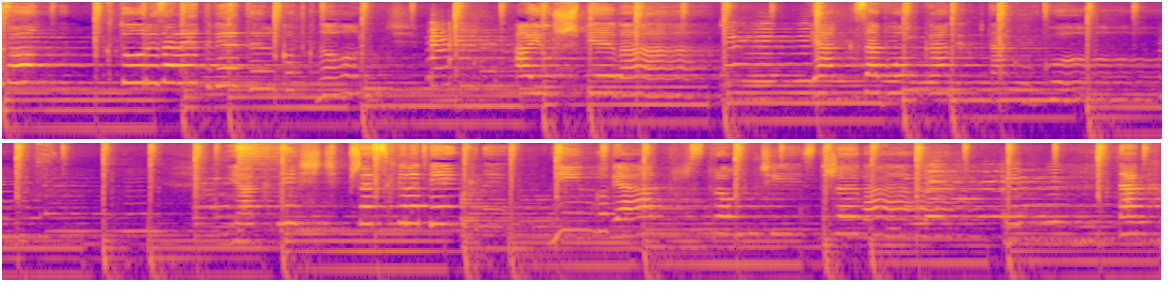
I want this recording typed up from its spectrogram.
dzwon, który zaledwie tylko tknąć, a już śpiewa jak zabłąkanych ptaków głos. Jak liść przez chwilę piękny, nim go wiatr strąci z drzewa. Tak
